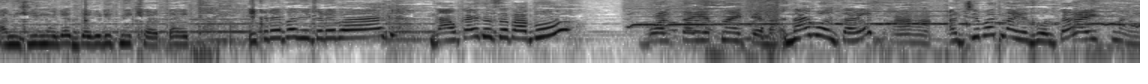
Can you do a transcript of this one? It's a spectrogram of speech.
आणि ही मुलं दगडीतनी खेळतायत. इकडे बघ इकडे बघ. नाव काय तुझं बाबू? बोलता येत नाही त्याला. नाही बोलतायत हा हा. अजिबात नाही येत बोलता? काहीच नाही.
